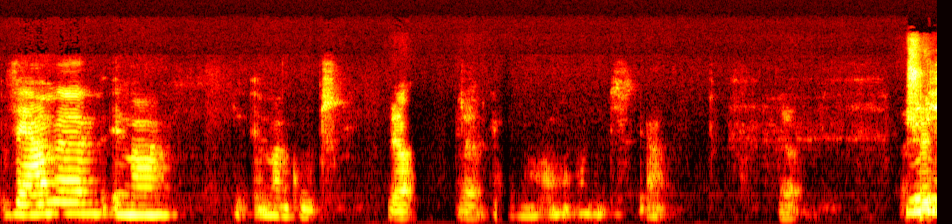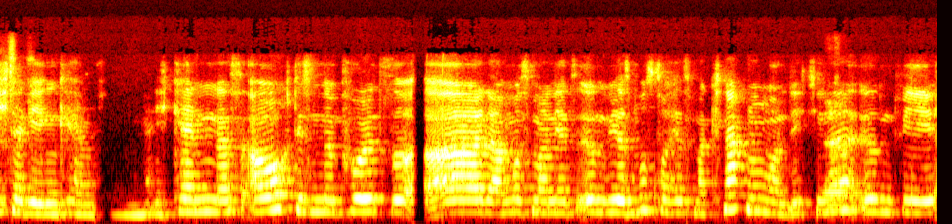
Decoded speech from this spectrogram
Wärme immer, immer gut. Ja, ja. Genau, und ja. ja. Nicht dagegen kämpfen. Ich kenne das auch, diesen Impuls, so, ah, da muss man jetzt irgendwie, das muss doch jetzt mal knacken und ich, ne, ja. ne, irgendwie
